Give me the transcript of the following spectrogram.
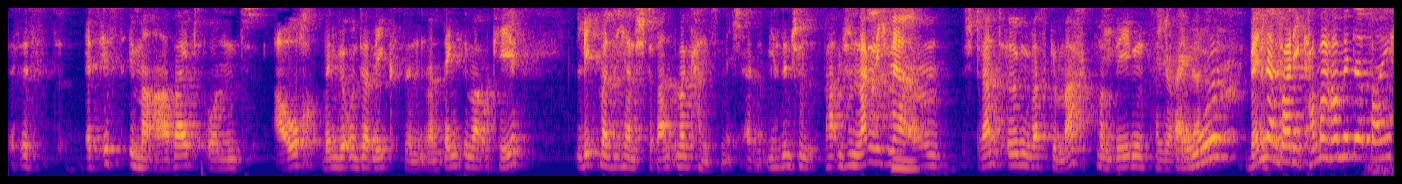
es ist, es ist immer Arbeit und auch wenn wir unterwegs sind. Man denkt immer, okay, legt man sich an den Strand, man kann es nicht. Also wir sind schon, haben schon lange nicht mehr am Strand irgendwas gemacht, von nee, wegen Ruhe. Wenn, dann war die Kamera mit dabei.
